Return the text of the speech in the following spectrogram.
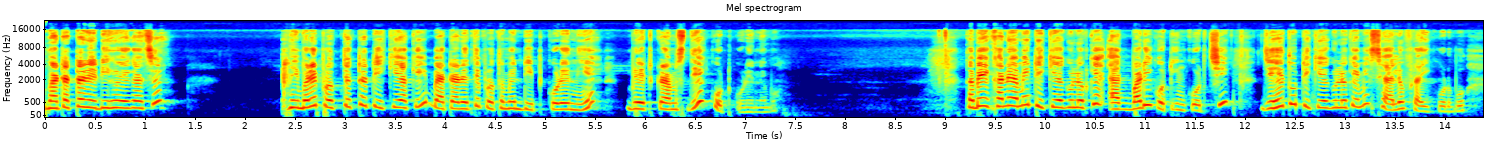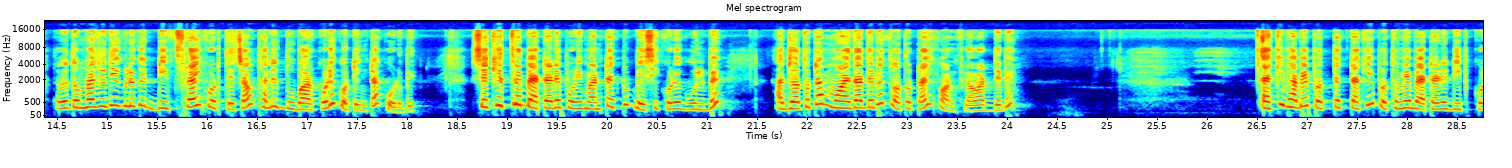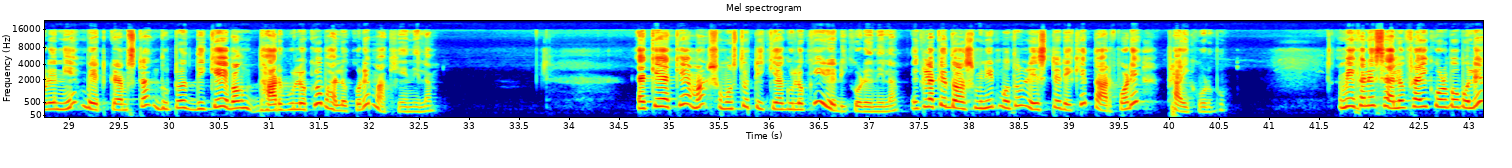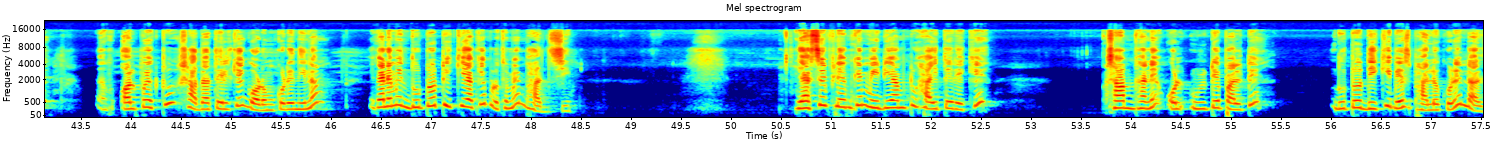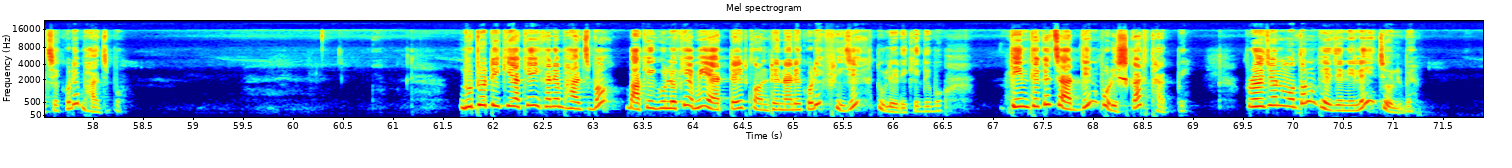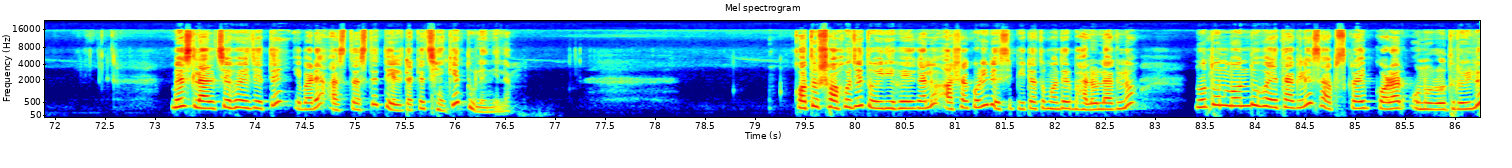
ব্যাটারটা রেডি হয়ে গেছে। এবারে প্রত্যেকটা টিকিয়াকেই ব্যাটারেতে প্রথমে ডিপ করে নিয়ে ব্রেড ক্রামস দিয়ে কোট করে নেব। তবে এখানে আমি টিকিয়াগুলোকে একবারই কোটিং করছি, যেহেতু টিকিয়াগুলোকে আমি স্যালো ফ্রাই করব। তবে তোমরা যদি এগুলোকে ডিপ ফ্রাই করতে চাও, তাহলে দুবার করে কোটিংটা করবে। সেক্ষেত্রে ব্যাটারের পরিমাণটা একটু বেশি করে গুলবে, আর যতটা ময়দা দেবে, ততটাই কর্নফ্লাওয়ার দেবে। একইভাবে প্রত্যেকটাকেই প্রথমে ব্যাটারে ডিপ করে নিয়ে ব্রেড ক্রামসটা দুটো দিকে এবং ধারগুলোকেও ভালো করে মাখিয়ে নিলাম। একে একে আমার সমস্ত টিকিয়াগুলোকেই রেডি করে নিলাম। এগুলোকে দশ মিনিট মতন রেস্টে রেখে তারপরে ফ্রাই করব। আমি এখানে স্যালো ফ্রাই করব বলে অল্প একটু সাদা তেলকে গরম করে নিলাম। এখানে আমি দুটো টিকিয়াকে প্রথমে ভাজছি। গ্যাসের ফ্লেমকে মিডিয়াম টু হাইতে রেখে সাবধানে উল্টে পাল্টে দুটো দিকই বেশ ভালো করে লালচে করে ভাজবো। দুটো টিকিয়াকে এখানে ভাজবো, বাকিগুলোকে আমি এয়ারটাইট কন্টেনারে করে ফ্রিজে তুলে রেখে দেবো। তিন থেকে চার দিন পরিষ্কার থাকবে। প্রয়োজন মতন ভেজে নিলেই চলবে। বেশ লালচে হয়ে যেতে এবারে আস্তে আস্তে তেলটাকে ছেঁকে তুলে নিলাম। কত সহজে তৈরি হয়ে গেল। আশা করি রেসিপিটা তোমাদের ভালো লাগল। নতুন বন্ধু হয়ে থাকলে সাবস্ক্রাইব করার অনুরোধ রইল।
